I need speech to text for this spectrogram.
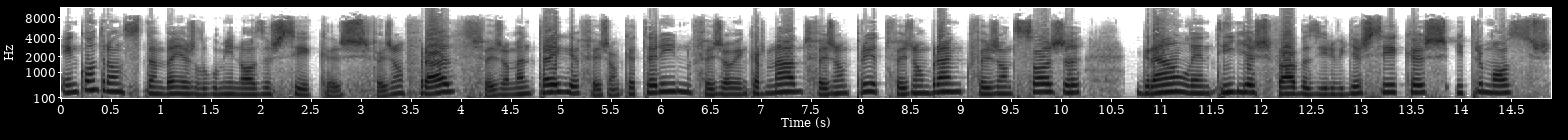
Encontram-se também as leguminosas secas, feijão frade, feijão manteiga, feijão catarino, feijão encarnado, feijão preto, feijão branco, feijão de soja, grão, lentilhas, favas e ervilhas secas e tremoços,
